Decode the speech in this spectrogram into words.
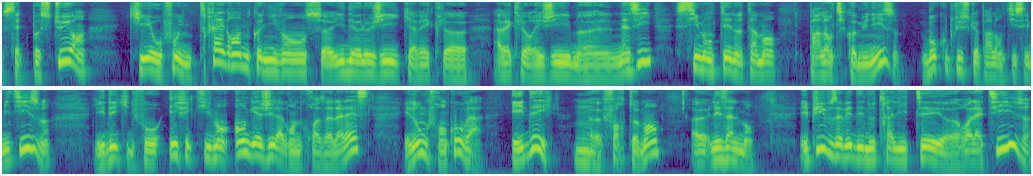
cette posture qui est au fond une très grande connivence euh, idéologique avec le, avec le régime euh, nazi, cimenté notamment par l'anticommunisme, beaucoup plus que par l'antisémitisme, l'idée qu'il faut effectivement engager la grande croisade à l'Est, et donc Franco va aider hmm. euh, fortement les Allemands. Et puis vous avez des neutralités relatives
